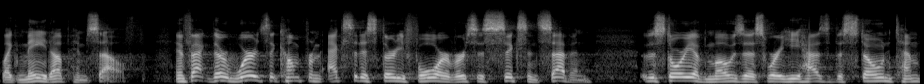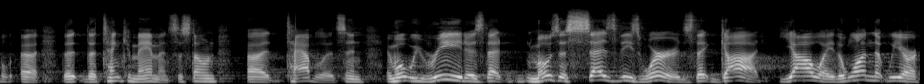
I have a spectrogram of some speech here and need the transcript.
like made up himself. In fact, they're words that come from Exodus 34, verses 6 and 7 the story of Moses, where he has the stone temple, uh, the, the Ten Commandments, the stone uh, tablets. And, and what we read is that Moses says these words that God, Yahweh, the one that we are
